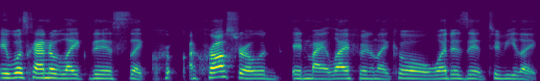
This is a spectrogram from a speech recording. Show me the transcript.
it was kind of like this like cr- a crossroad in my life and like oh what is it to be like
